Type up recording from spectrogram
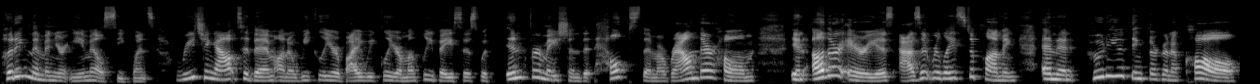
putting them in your email sequence, reaching out to them on a weekly or biweekly or monthly basis with information that helps them around their home in other areas as it relates to plumbing. And then who do you think they're going to call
